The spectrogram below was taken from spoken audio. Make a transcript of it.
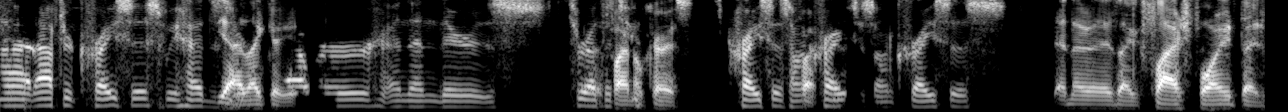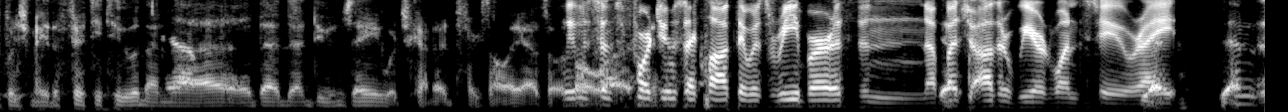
And after Crisis, we had yeah, uh, Zero like a, Hour, and then there's uh, throughout the Final two- Crisis, crisis on Fi- crisis on crisis. And then there's like Flashpoint that which made the fifty two, and then uh, then uh, Doomsday, which kind of fixed all that. So it's even all, since uh, before Doomsday Clock, there was Rebirth and a Yeah. bunch of other weird ones too, right? yeah, And uh,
